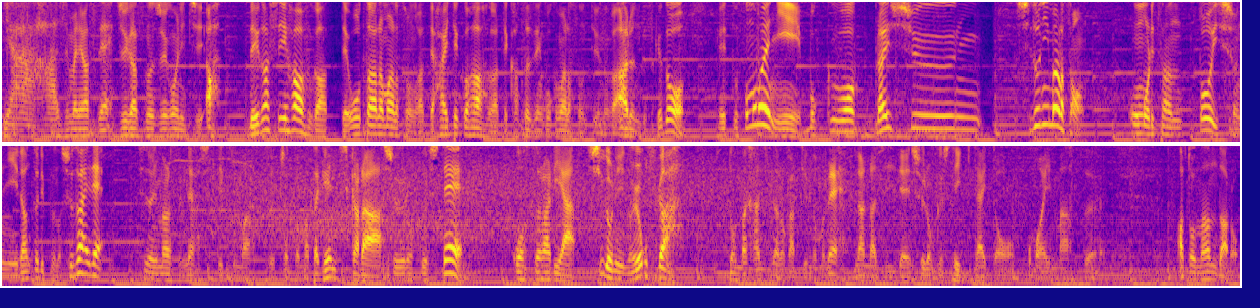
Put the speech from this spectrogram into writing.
いやー始まりますね。10月の15日。あレガシーハーフがあって大田原マラソンがあってハイテクハーフがあって葛西全国マラソンっていうのがあるんですけど、えっと、その前に僕は来週シドニーマラソン大森さんと一緒にラントリップの取材でシドニーマラソンで走っていきます。ちょっとまた現地から収録してオーストラリアシドニーの様子がどんな感じなのかっていうのもねランラジで収録していきたいと思います。あとなんだろう。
